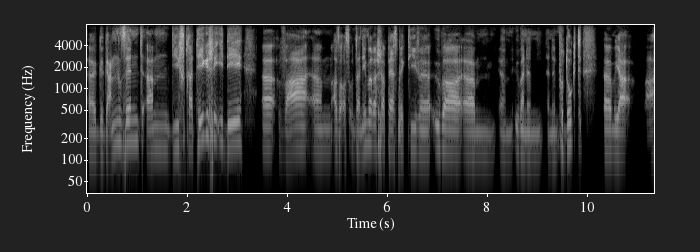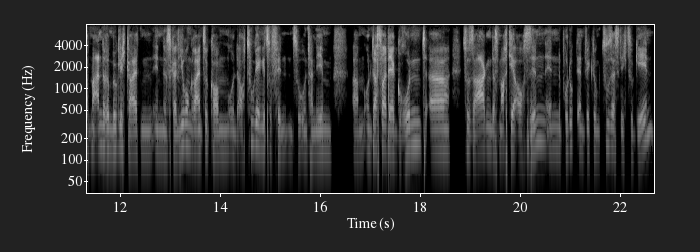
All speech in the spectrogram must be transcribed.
äh, gegangen sind. Ähm, die strategische Idee äh, war, ähm, also aus unternehmerischer Perspektive über, ähm, ähm über einen, ein Produkt, äh, ja, hat man andere Möglichkeiten, in eine Skalierung reinzukommen und auch Zugänge zu finden zu Unternehmen. Ähm, und das war der Grund, äh, zu sagen, das macht ja auch Sinn, in eine Produktentwicklung zusätzlich zu gehen.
